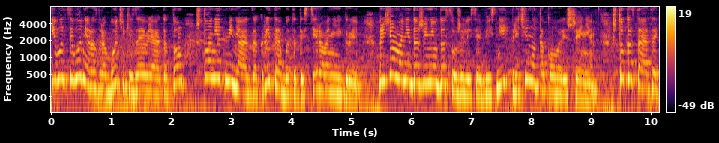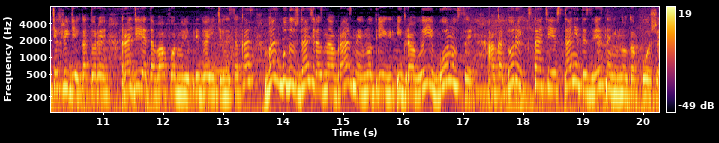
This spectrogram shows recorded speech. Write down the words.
И вот сегодня разработчики заявляют о том, что они отменяют закрытое бета-тестирование игры. Причем они даже не удосужились объяснить причину такого решения. Что касается тех людей, которые ради этого оформили предварительный заказ, вас будут ждать разнообразные внутриигровые бонусы, о которых, кстати, станет известно немного позже,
